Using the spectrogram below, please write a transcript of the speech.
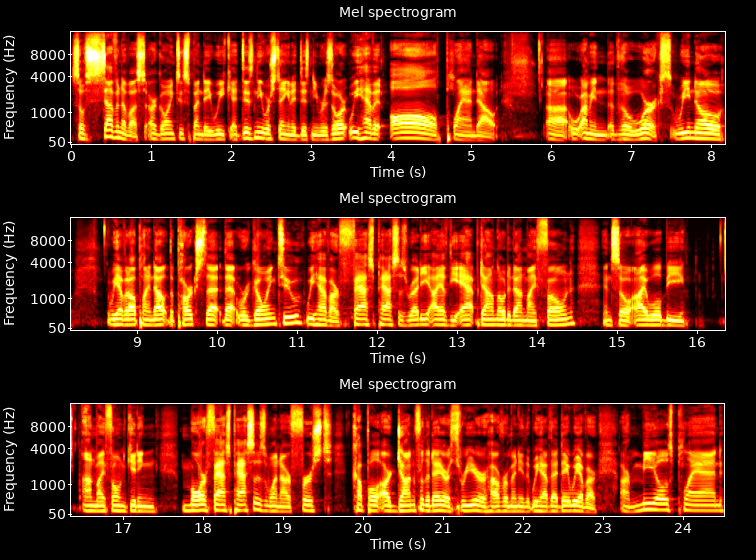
So seven of us are going to spend a week at Disney. We're staying at a Disney resort. We have it all planned out. Uh, I mean, the works. We know we have it all planned out. The parks that, that we're going to, we have our fast passes ready. I have the app downloaded on my phone, and so I will be on my phone getting more fast passes when our first couple are done for the day or three or however many that we have that day. We have our, our meals planned.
